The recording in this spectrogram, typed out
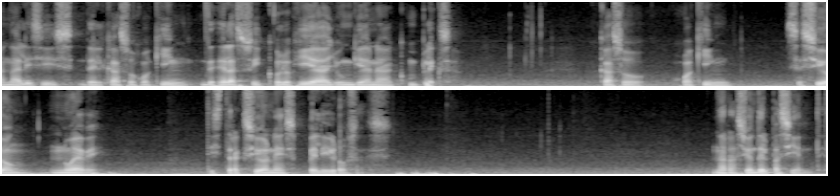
Análisis del caso Joaquín desde la psicología junguiana complexa. Caso Joaquín, sesión 9. Distracciones peligrosas. Narración del paciente.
